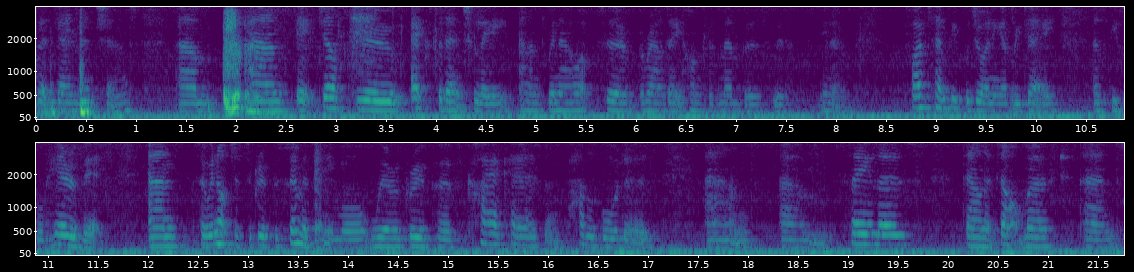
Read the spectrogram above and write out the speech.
that Jane mentioned, um, and it just grew exponentially, and we're now up to around 800 members with you know five ten people joining every day as people hear of it. And so we're not just a group of swimmers anymore, we're a group of kayakers and paddleboarders and um, sailors down at Dartmouth and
